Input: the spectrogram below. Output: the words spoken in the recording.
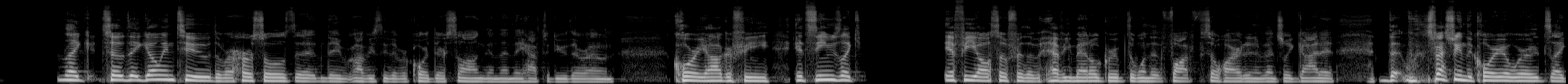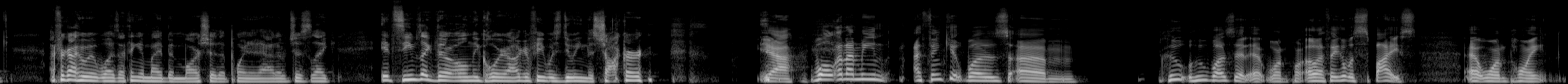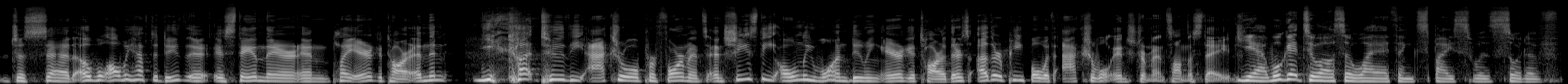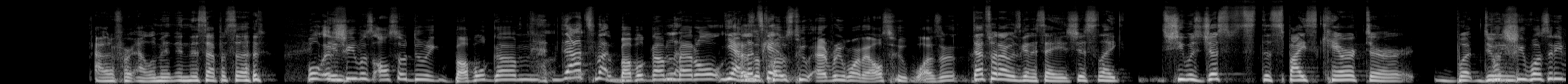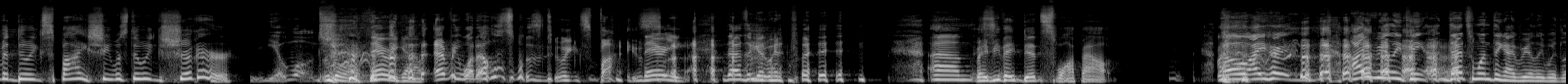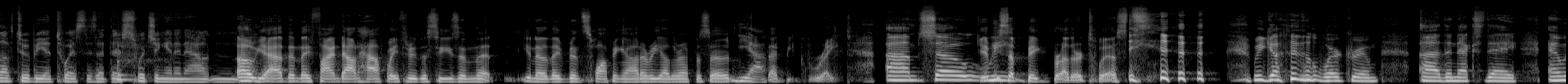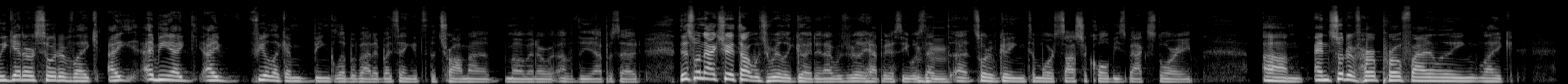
like so they go into the rehearsals. Uh, they obviously they record their song, and then they have to do their own choreography. It seems like iffy also for the heavy metal group, the one that fought so hard and eventually got it. The, especially in the choreo where it's like I forgot who it was. I think it might have been Marcia that pointed out of just like it seems like their only choreography was doing the shocker. yeah. Well, and I mean, I think it was um who who was it at one point? Oh, I think it was Spice at one point just said, "Oh, well all we have to do there is stand there and play air guitar." And then Yeah. cut to the actual performance and she's the only one doing air guitar. There's other people with actual instruments on the stage. Yeah, we'll get to also why I think Spice was sort of out of her element in this episode. Well, and In- she was also doing bubblegum That's my uh, bubblegum le- metal yeah, as let's get- opposed to everyone else who wasn't. That's what I was gonna say. It's just like she was just the Spice character, but doing. But she wasn't even doing spice. She was doing sugar. yeah, well, sure. There we go. Everyone else was doing spice. There you. That's a good way to put it. Um, Maybe they did swap out. Oh, I heard. I really think that's one thing I really would love to be a twist is that they're switching in and out. And Oh yeah, then they find out halfway through the season that you know they've been swapping out every other episode. Yeah. that'd be great. Um. So Give we, me some Big Brother twists. we go to the workroom uh, the next day, and we get our sort of like I. I mean, I. I feel like I'm being glib about it by saying it's the trauma moment of, of the episode. This one actually I thought was really good, and I was really happy to see was that uh, sort of getting to more Sasha Colby's backstory, um, and sort of her profiling like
